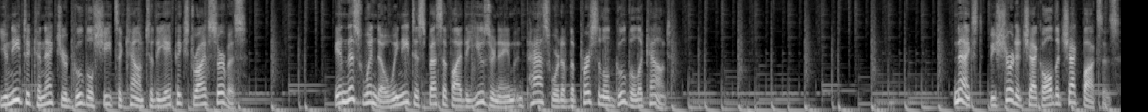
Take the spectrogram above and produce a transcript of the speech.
you need to connect your Google Sheets account to the ApiX-Drive service. In this window we need to specify the username and password of the personal Google account. Next, be sure to check all the checkboxes.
